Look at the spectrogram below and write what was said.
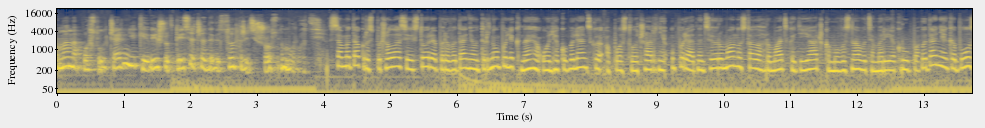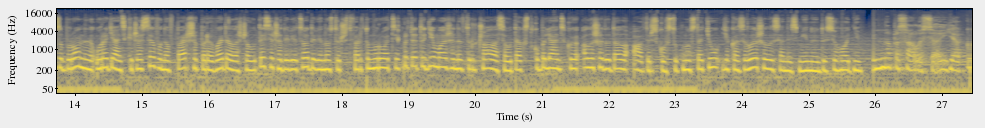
роман Апостол Черні, який вийшов в 1936 році. Саме так розпочалася історія переведення у Тернополі книги Ольги Кобилянської Апостол Черні. Упорядницею роману стала громадська діячка, мовознавиця Марія Крупа. Видання, яке було заборонене у радянські часи, вона вперше перевидала ще у 1994 році. Проте тоді майже не втручалася у текст Кобилянської, а лише додала авторську вступну статтю, яка залишилася незмінною до сьогодні. Написалося, як,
